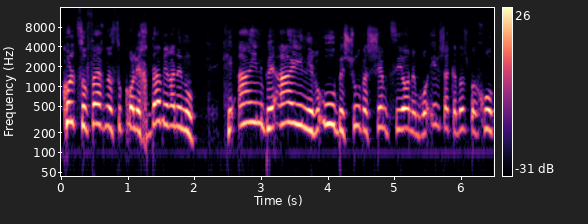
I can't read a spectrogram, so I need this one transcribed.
כל צופייך נשאו קול, יחדיו הרננו. כי עין בעין יראו בשוב השם ציון, הם רואים שהקדוש ברוך הוא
